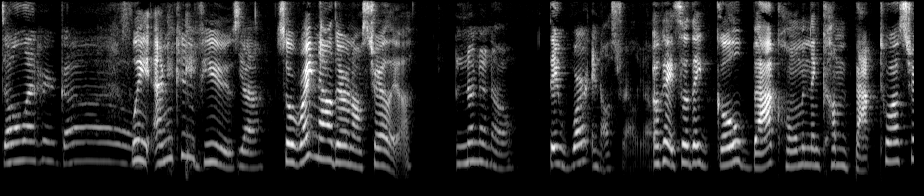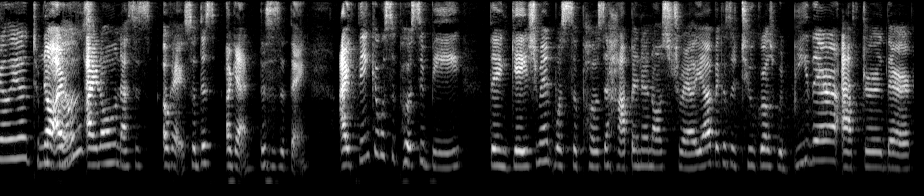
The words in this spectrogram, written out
"Don't let her go." Wait, I'm confused. Yeah. So right now they're in Australia. No, no, no. They were in Australia. Okay, so they go back home and then come back to Australia to No, I don't. I don't necessarily. Okay, so this again. This is the thing. I think it was supposed to be the engagement was supposed to happen in Australia because the two girls would be there after their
